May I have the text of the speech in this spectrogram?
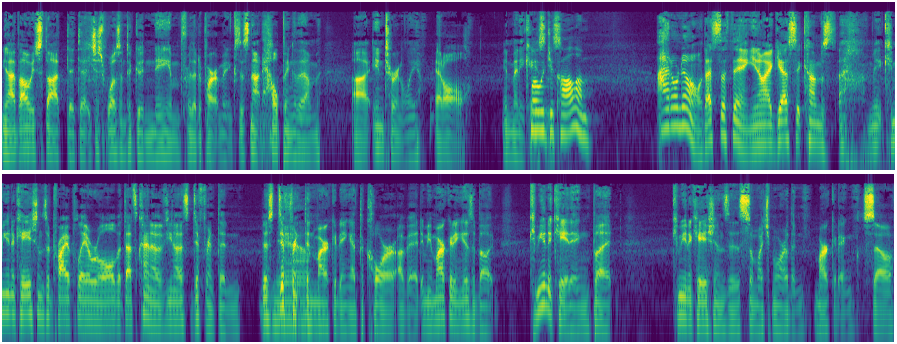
you know, I've always thought that that just wasn't a good name for the department because it's not helping them uh, internally at all in many cases. What would you call them? I don't know. That's the thing. You know, I guess it comes. Uh, communications would probably play a role, but that's kind of you know that's different than that's different Yeah. than marketing at the core of it. I mean, marketing is about communicating, but communications is so much more than marketing. So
